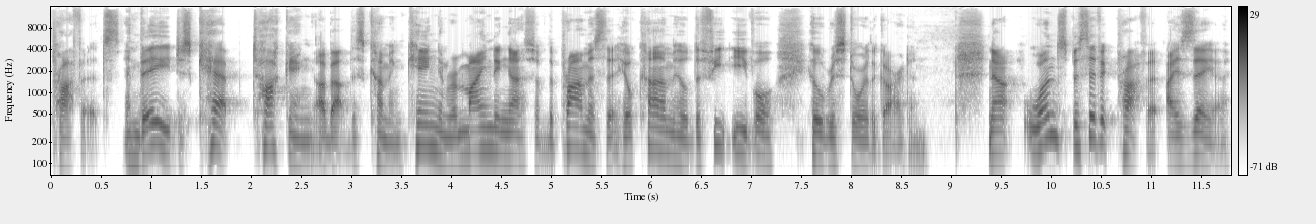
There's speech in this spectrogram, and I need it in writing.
prophets, and they just kept talking about this coming king and reminding us of the promise that he'll come, he'll defeat evil, he'll restore the garden. Now, one specific prophet, Isaiah,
